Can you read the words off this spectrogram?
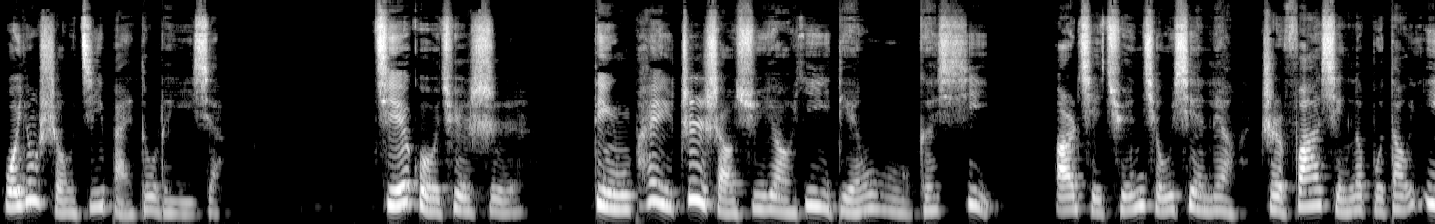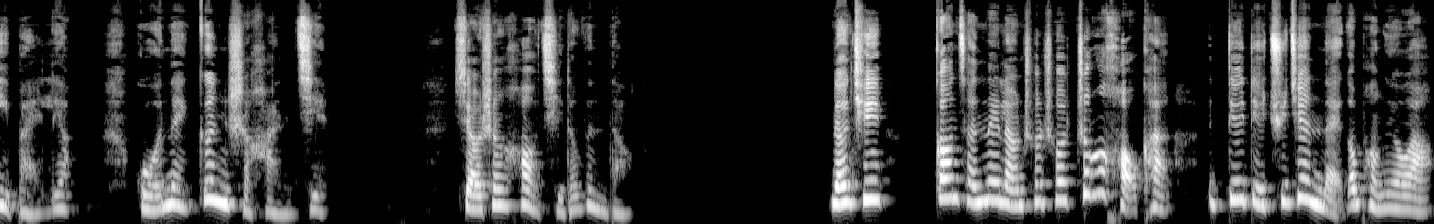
我用手机百度了一下，结果却是顶配至少需要一点五个系，而且全球限量只发行了不到一百辆，国内更是罕见。小声好奇地问道：“娘亲。”刚才那辆车车真好看，爹爹去见哪个朋友啊？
